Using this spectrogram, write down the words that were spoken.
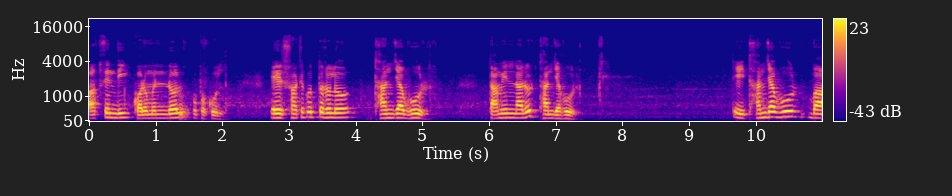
option D Coromandel উপকূল। এর সঠিক উত্তর হলো থাঞ্জাভুর, তামিলনাড়ুর থাঞ্জাভুর। এই থাঞ্জাভুর বা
